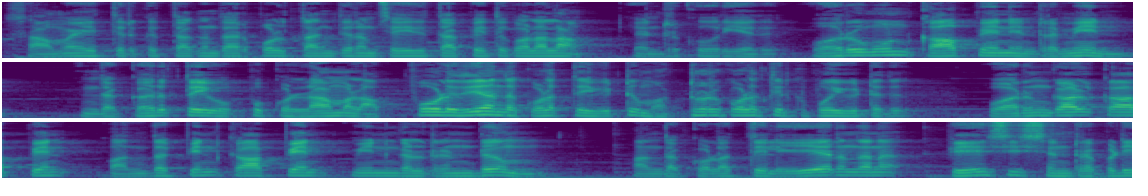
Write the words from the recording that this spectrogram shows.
சமயத்திற்கு தகுந்தாற்போல் தந்திரம் செய்து தப்பித்துக் கொள்ளலாம் என்று கூறியது. வருமுன் காப்பேன் என்ற மீன் இந்த கருத்தை ஒப்புக்கொள்ளாமல் அப்பொழுதே அந்த குளத்தை விட்டு மற்றொரு குளத்திற்கு போய்விட்டது. வருங்கால் காப்பேன் வந்த பின் காப்பேன் மீன்கள் ரெண்டும் அந்த குளத்திலேயே இருந்தன. பேசி சென்றபடி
